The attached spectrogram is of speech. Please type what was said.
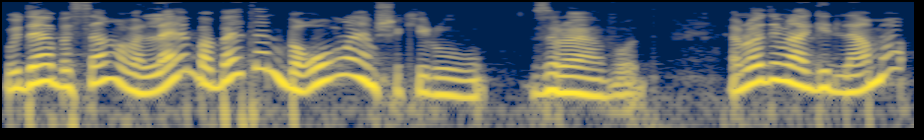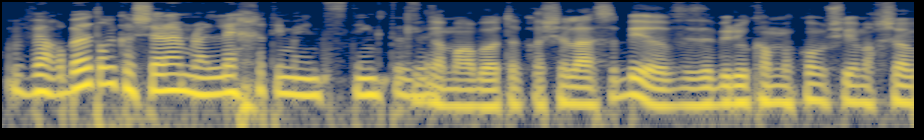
הוא יודע בסדר, אבל להם בבטן ברור להם שכאילו זה לא יעבוד. הם לא יודעים להגיד למה, והרבה יותר קשה להם ללכת עם האינסטינקט הזה. גם הרבה יותר קשה להסביר, וזה בדיוק המקום שאם עכשיו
